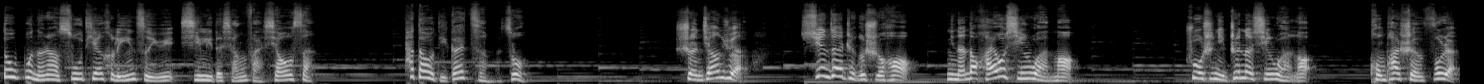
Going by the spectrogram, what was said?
都不能让苏天和林子瑜心里的想法消散。他到底该怎么做？沈将军，现在这个时候，你难道还要心软吗？若是你真的心软了，恐怕沈夫人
